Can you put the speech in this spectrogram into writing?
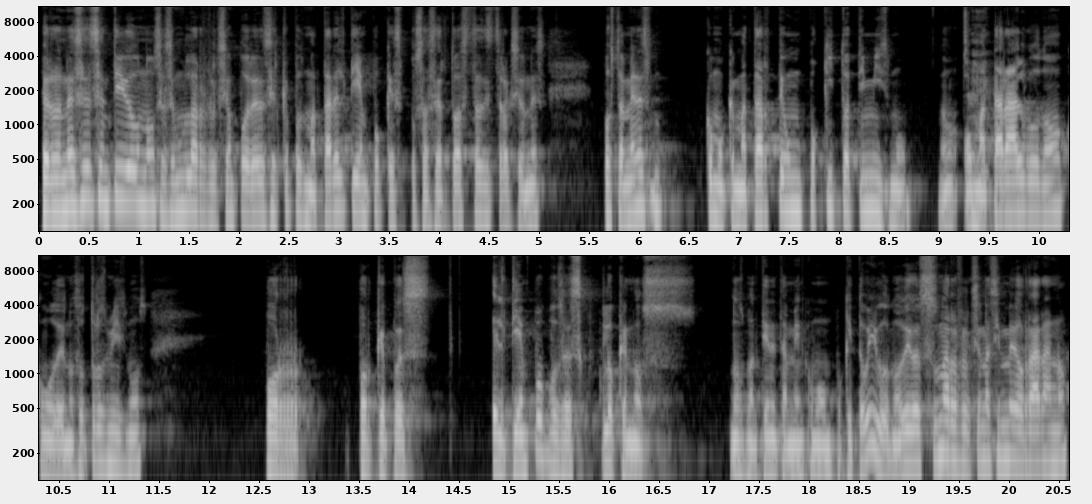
Pero en ese sentido, ¿no? Si hacemos la reflexión, podría decir que pues matar el tiempo, que es pues hacer todas estas distracciones, pues también es como que matarte un poquito a ti mismo, ¿no? O matar algo, ¿no? Como de nosotros mismos, por, porque pues el tiempo pues es lo que nos, nos mantiene también como un poquito vivos, ¿no? Digo, es una reflexión así medio rara, ¿no?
